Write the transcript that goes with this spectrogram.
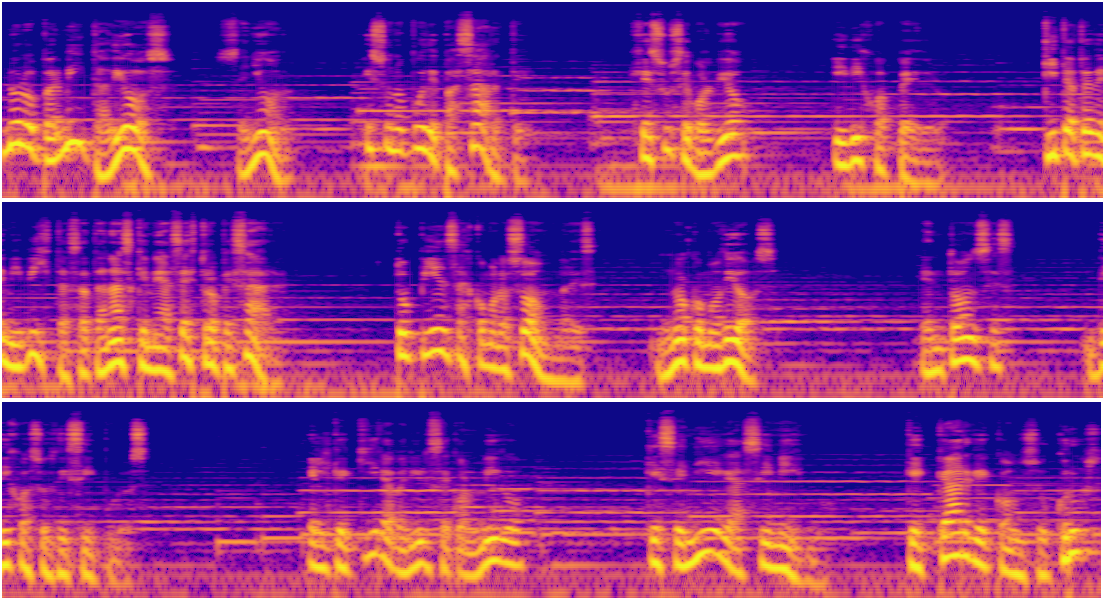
No lo permita, Dios, Señor, eso no puede pasarte. Jesús se volvió y dijo a Pedro, Quítate de mi vista, Satanás, que me haces tropezar. Tú piensas como los hombres, no como Dios. Entonces dijo a sus discípulos, El que quiera venirse conmigo, que se niegue a sí mismo, que cargue con su cruz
